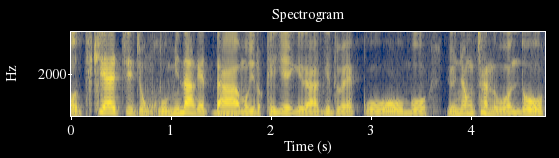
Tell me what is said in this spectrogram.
어떻게 할지 좀 고민하겠다 뭐 이렇게 얘기를 하기도 했고 뭐 윤영찬 의원도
